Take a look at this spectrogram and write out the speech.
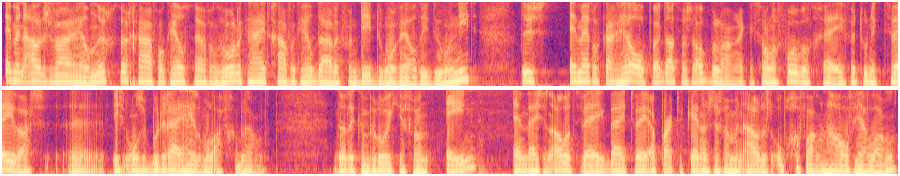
En mijn ouders waren heel nuchter, gaven ook heel snel verantwoordelijkheid... gaven ook heel duidelijk van dit doen we wel, dit doen we niet. Dus, en met elkaar helpen, dat was ook belangrijk. Ik zal een voorbeeld geven. Toen ik twee was, eh, is onze boerderij helemaal afgebrand. Toen had ik een broertje van één... En wij zijn alle twee bij twee aparte kennissen van mijn ouders opgevangen... een half jaar lang,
